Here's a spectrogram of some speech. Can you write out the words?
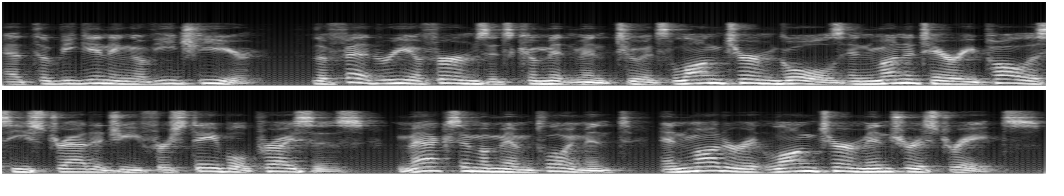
At the beginning of each year, the Fed reaffirms its commitment to its long-term goals and monetary policy strategy for stable prices, maximum employment, and moderate long-term interest rates.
